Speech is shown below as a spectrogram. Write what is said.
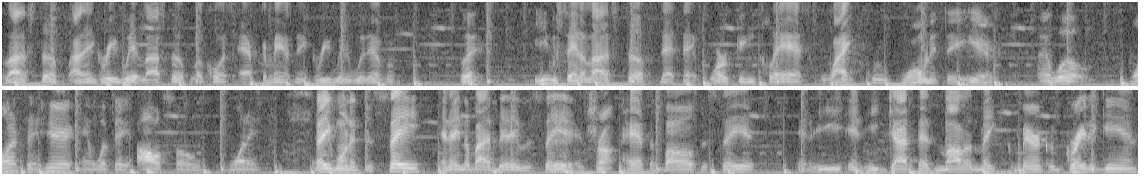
a lot of stuff I didn't agree with. A lot of stuff, of course, African Americans didn't agree with it, whatever. But he was saying a lot of stuff that that working class white group wanted to hear. And well, wanted to hear and what they also wanted to say. They wanted to say, and ain't nobody been able to say it. And Trump had the balls to say it, and he and he got that model "Make America Great Again."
